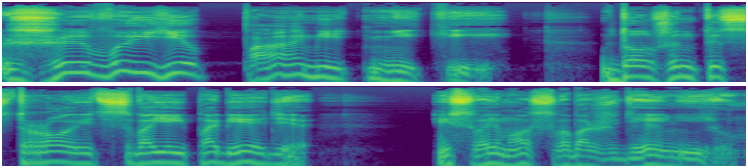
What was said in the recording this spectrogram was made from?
Живые памятники должен ты строить своей победе и своему освобождению.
